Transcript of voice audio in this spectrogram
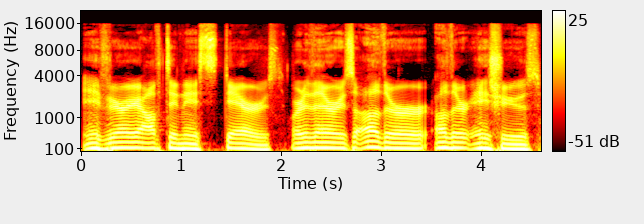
it very often is stairs or there's other other issues.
